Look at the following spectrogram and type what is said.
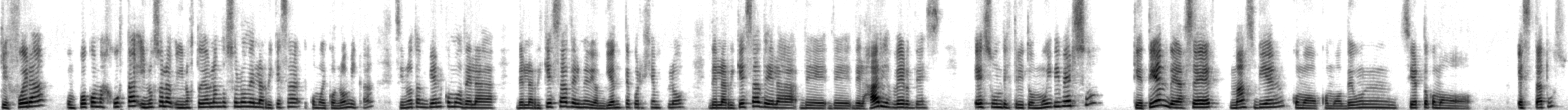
que fuera un poco más justa y no, solo, y no estoy hablando solo de la riqueza como económica, sino también como de la, de la riqueza del medio ambiente, por ejemplo, de la riqueza de, la, de, de, las áreas verdes. Es un distrito muy diverso que tiende a ser más bien como, como de un cierto como estatus,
